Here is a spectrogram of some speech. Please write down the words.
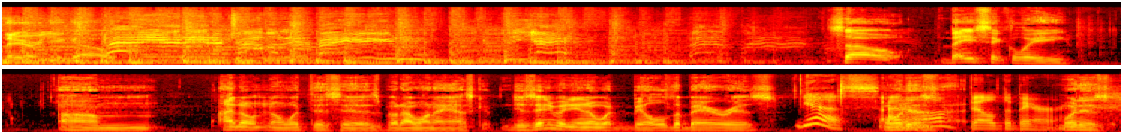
There you go. So basically, um, I don't know what this is, but I want to ask it. Does anybody know what Build a Bear is? Yes, What I is love? Build a Bear. What is it?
